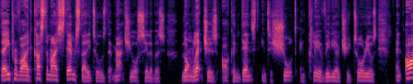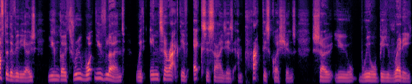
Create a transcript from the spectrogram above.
They provide customized STEM study tools that match your syllabus. Long lectures are condensed into short and clear video tutorials. And after the videos, you can go through what you've learned with interactive exercises and practice questions so you will be ready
